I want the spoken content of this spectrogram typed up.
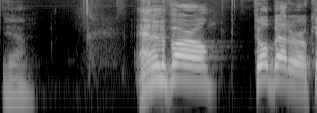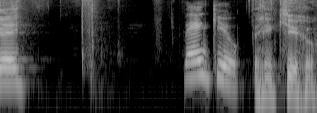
Yeah. Ana Navarro, feel better, okay? Thank you. Thank you.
